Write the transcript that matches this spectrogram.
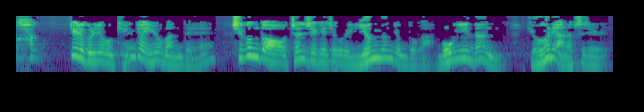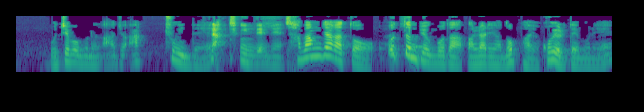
학 질이 걸리면 굉장히 위험한데 지금도 전 세계적으로 2억 명 정도가 모기는 영원히 안 없어질 어째 보면은 아주 악충인데 낙중인데, 네. 사망자가 또 어떤 병보다 말라리아가 높아요 고열 때문에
